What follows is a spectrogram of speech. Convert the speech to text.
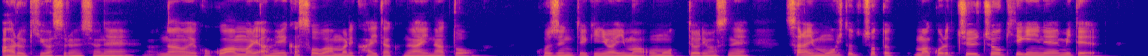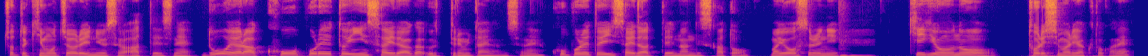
ある気がするんですよね。なので、ここはあんまりアメリカ相場あんまり買いたくないなと、個人的には今思っておりますね。さらにもう一つちょっと、まあこれ中長期的にね、見てちょっと気持ち悪いニュースがあってですね、どうやらコーポレートインサイダーが売ってるみたいなんですよね。コーポレートインサイダーって何ですかと。まあ、要するに、企業の取締役とかね、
